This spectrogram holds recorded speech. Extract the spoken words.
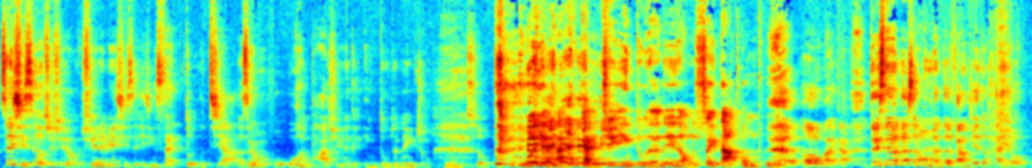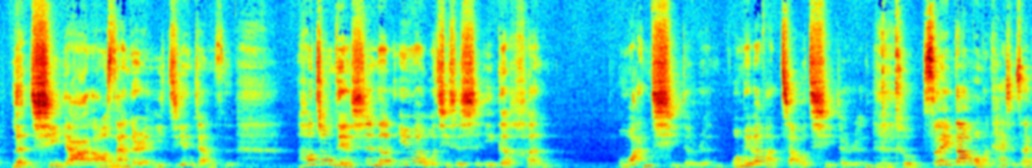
所以其实我就觉得我们去那边其实已经是在度假了，所以我我我很怕去那个印度的那种。没错，我也还不敢去印度的那种睡大通铺。Oh my god！对，所以那时候我们的房间都还有。冷气呀、啊，然后三个人一间这样子，嗯、然后重点是呢，因为我其实是一个很晚起的人，我没办法早起的人，没错。所以当我们开始在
